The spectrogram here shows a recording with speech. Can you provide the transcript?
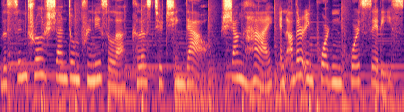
the central Shandong Peninsula close to Qingdao, Shanghai, and other important port cities.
